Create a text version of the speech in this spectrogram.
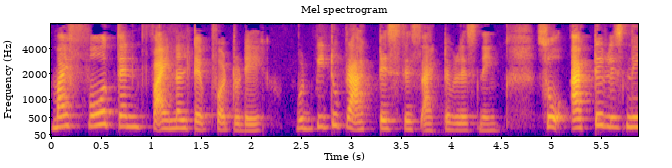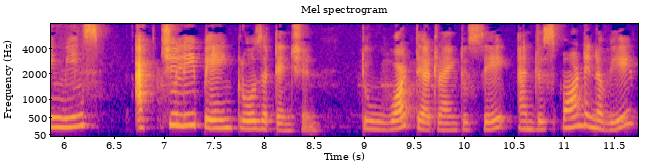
My fourth and final tip for today would be to practice this active listening. So active listening means actually paying close attention to what they are trying to say and respond in a way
